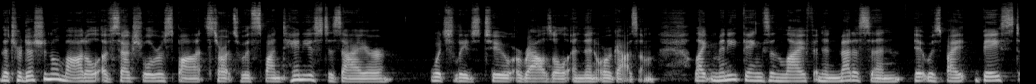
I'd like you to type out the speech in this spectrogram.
The traditional model of sexual response starts with spontaneous desire, which leads to arousal and then orgasm. Like many things in life and in medicine, it was by, based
